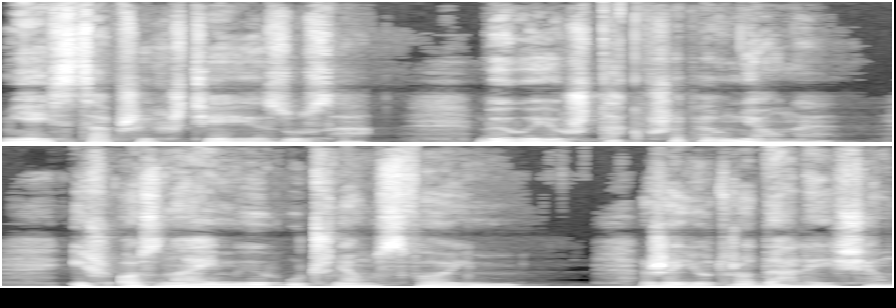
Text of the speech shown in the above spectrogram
Miejsca przy chrzcie Jezusa były już tak przepełnione, iż oznajmił uczniom swoim, że jutro dalej się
